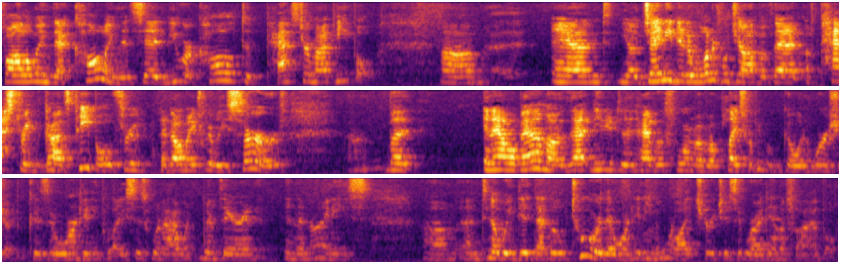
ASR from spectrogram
following that calling that said, You are called to pastor my people. Um, and you know, Janie did a wonderful job of that, of pastoring God's people through that all may freely serve. Um, but in Alabama, that needed to have a form of a place where people could go and worship because there weren't any places when I went, went there in, in the 90s. Um, until we did that little tour, there weren't any more light churches that were identifiable.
